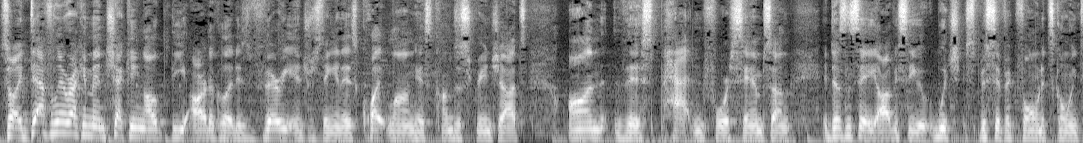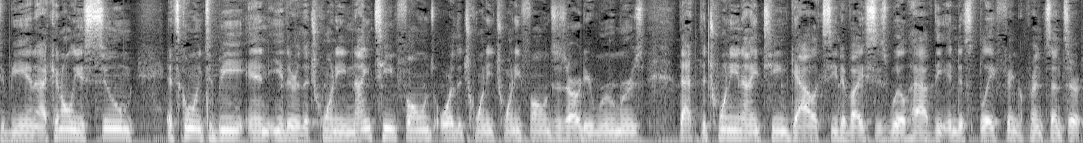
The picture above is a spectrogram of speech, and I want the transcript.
So I definitely recommend checking out the article. It is very interesting. It is quite long, has tons of screenshots on this patent for Samsung. It doesn't say obviously which specific phone it's going to be in. I can only assume it's going to be in either the 2019 phones or the 2020 phones. There's already rumors that the 2019 Galaxy devices will have the in-display fingerprint sensor.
